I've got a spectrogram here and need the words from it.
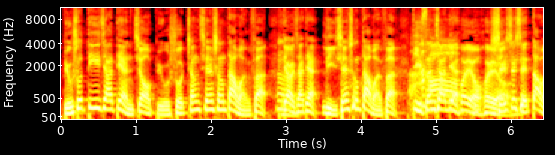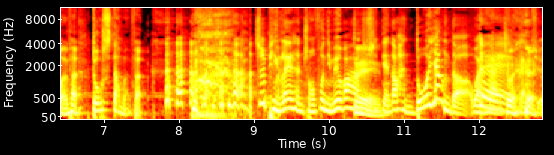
比如说第一家店叫，比如说张先生大碗饭，第二家店李先生大碗饭，第三家店哦会有会有谁谁谁大碗饭，都是大碗饭。就是品类很重复，你没有办法就对是点到很多样的外卖对这种感觉。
